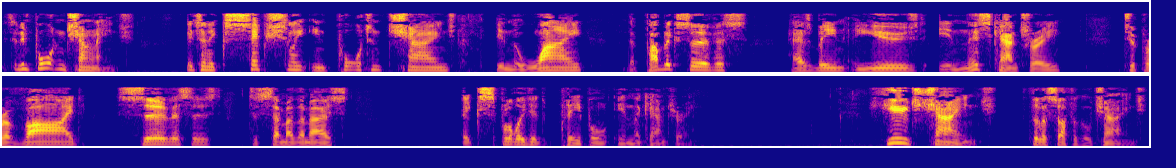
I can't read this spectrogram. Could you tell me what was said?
It's an important change. It's an exceptionally important change in the way the public service has been used in this country to provide services to some of the most exploited people in the country. Huge change, philosophical change.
